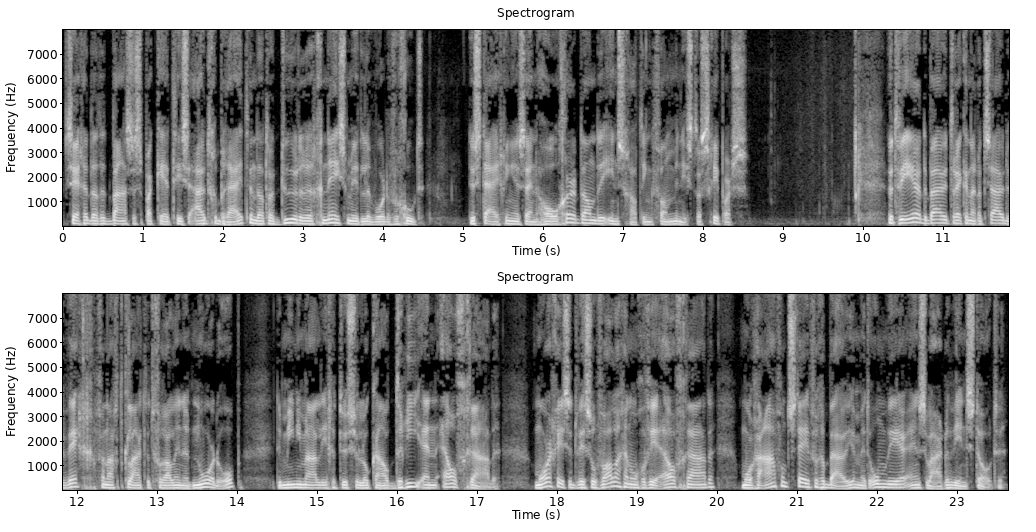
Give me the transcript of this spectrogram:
zeggen dat het basispakket is uitgebreid en dat er duurdere geneesmiddelen worden vergoed. De stijgingen zijn hoger dan de inschatting van minister Schippers. Het weer, de buien trekken naar het zuiden weg. Vannacht klaart het vooral in het noorden op. De minima liggen tussen lokaal 3 en 11 graden. Morgen is het wisselvallig en ongeveer 11 graden. Morgenavond stevige buien met onweer en zware windstoten.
